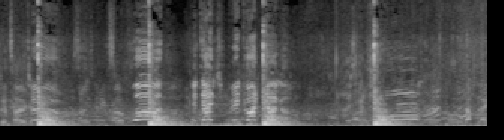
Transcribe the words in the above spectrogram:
Two, one, attention, big one, Tiger. Vite,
